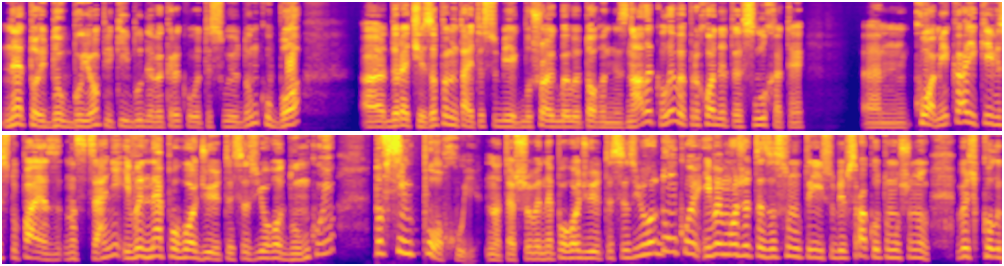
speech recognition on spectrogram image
не той довбойоб, який буде викрикувати свою думку, бо До речі, запам'ятайте собі, якби що, якби ви того не знали, коли ви приходите слухати ем, коміка, який виступає на сцені, і ви не погоджуєтеся з його думкою, то всім похуй на те, що ви не погоджуєтеся з його думкою, і ви можете засунути її собі в сраку, тому що ну, ви ж коли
